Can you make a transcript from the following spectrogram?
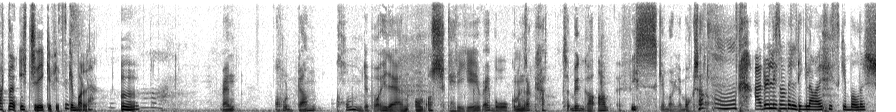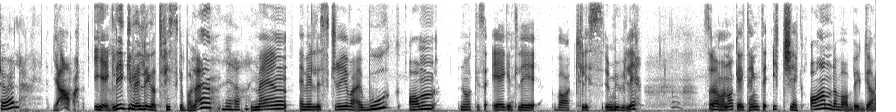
at han ikke liker fiskeboller. Men hvordan kom du på ideen om å skrive ei bok om en rakett bygga av fiskebollebokser? Er du liksom veldig glad i fiskeboller sjøl? Ja, jeg liker veldig godt fiskeboller, Ja. men jeg ville skrive ei bok om noe som egentlig var kliss umulig. Så det var noe jeg tenkte ikke gikk an, det var å bygge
